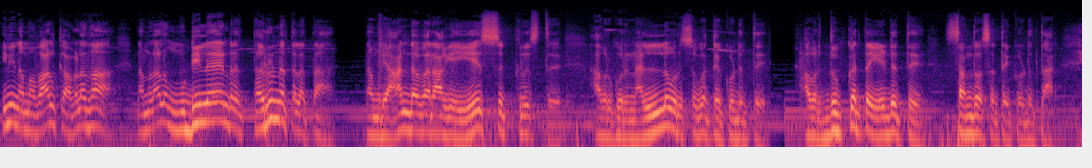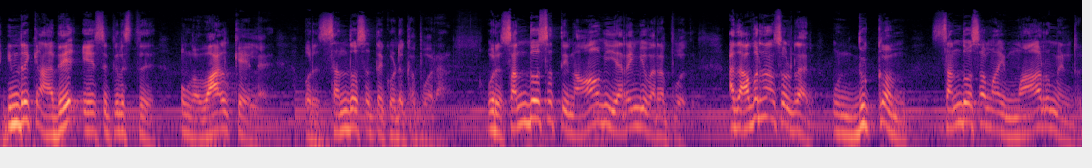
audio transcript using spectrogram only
இனி நம்ம வாழ்க்கை அவ்வளோதான் நம்மளால் முடியலன்ற தருணத்தில் தான் நம்முடைய ஆண்டவராகிய இயேசு கிறிஸ்து அவருக்கு ஒரு நல்ல ஒரு சுகத்தை கொடுத்து அவர் துக்கத்தை எடுத்து சந்தோஷத்தை கொடுத்தார். இன்றைக்கு அதே இயேசு கிறிஸ்து உங்கள் வாழ்க்கையில் ஒரு சந்தோஷத்தை கொடுக்க போகிறார் ஒரு சந்தோஷத்தின் ஆவி இறங்கி வரப்போகுது. அது அவர் தான் சொல்கிறார் உன் துக்கம் சந்தோஷமாய் மாறும் என்று.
